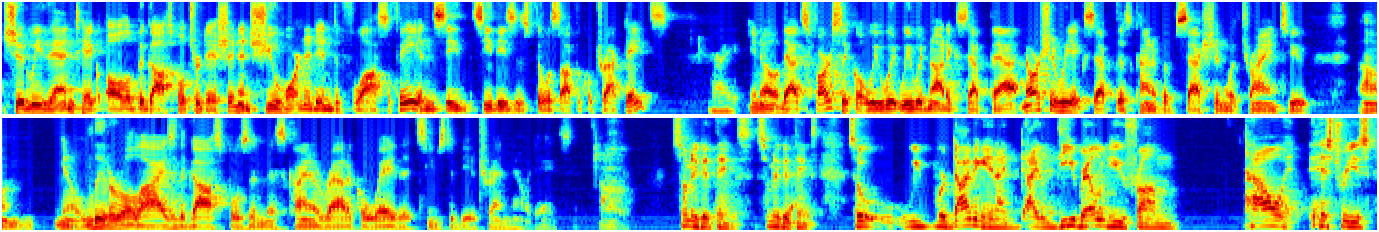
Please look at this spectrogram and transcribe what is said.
should we then take all of the gospel tradition and shoehorn it into philosophy and see, see these as philosophical tractates? Right. You know, that's farcical. We would we would not accept that, nor should we accept this kind of obsession with trying to, um, you know, literalize the Gospels in this kind of radical way that seems to be a trend nowadays. Oh, So many good things. So many good Yeah. things. So we were diving in. I, I derailed you from how histories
